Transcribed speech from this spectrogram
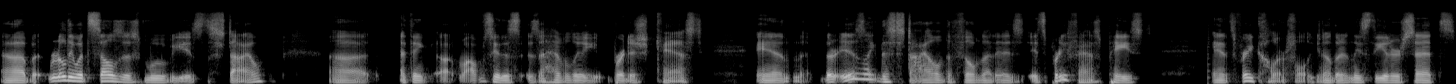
Uh, but really, what sells this movie is the style. Uh, I think uh, obviously this is a heavily British cast, and there is like the style of the film that is it's pretty fast paced and it's very colorful. You know, there are these theater sets.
